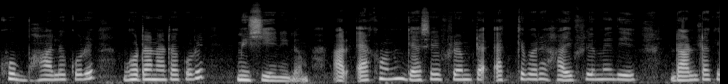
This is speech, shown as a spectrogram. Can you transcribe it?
খুব ভালো করে ঘটানাটা করে মিশিয়ে নিলাম। আর এখন গ্যাসের ফ্লেমটা একেবারে হাই ফ্লেমে দিয়ে ডালটাকে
